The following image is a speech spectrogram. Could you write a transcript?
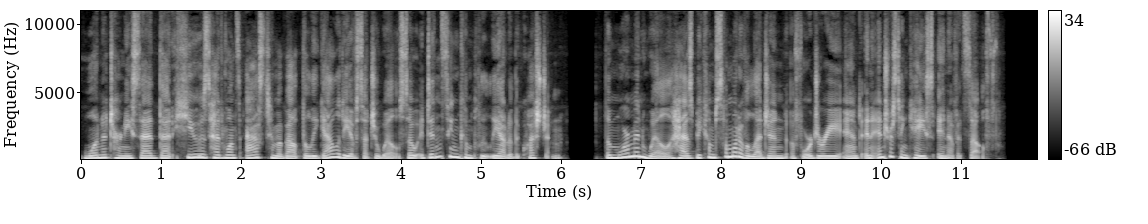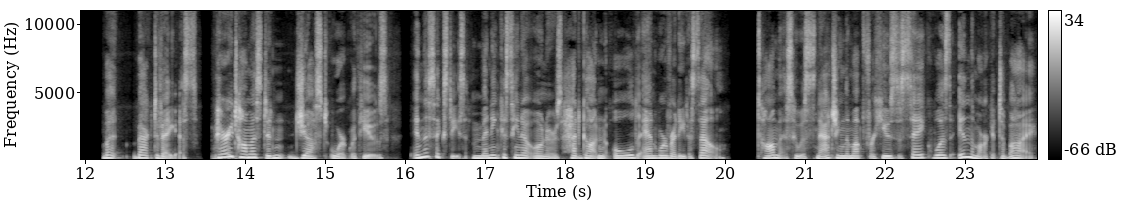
One attorney said that Hughes had once asked him about the legality of such a will, so it didn't seem completely out of the question. The Mormon will has become somewhat of a legend, a forgery, and an interesting case in of itself. But back to Vegas. Parry Thomas didn't just work with Hughes. In the 60s, many casino owners had gotten old and were ready to sell. Thomas, who was snatching them up for Hughes' sake, was in the market to buy.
